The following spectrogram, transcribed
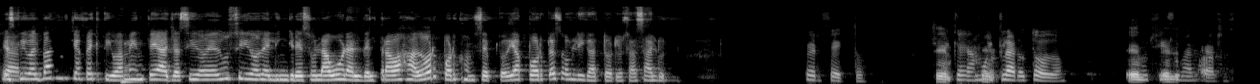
Escriba el valor que efectivamente haya sido deducido del ingreso laboral del trabajador por concepto de aportes obligatorios a salud. Perfecto. Sí, queda muy claro todo. Eh, Muchísimas gracias.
